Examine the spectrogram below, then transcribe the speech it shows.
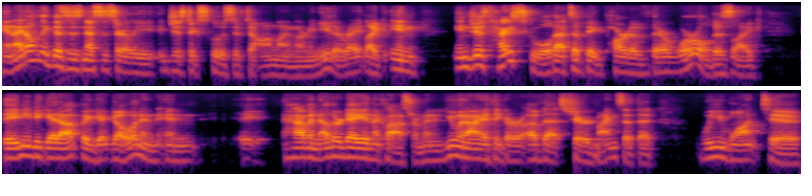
and I don't think this is necessarily just exclusive to online learning either, right? Like in in just high school, that's a big part of their world is like they need to get up and get going and and have another day in the classroom. And you and I, I think, are of that shared mindset that we want to,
